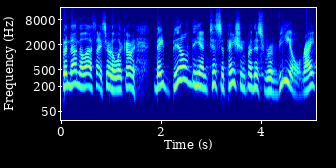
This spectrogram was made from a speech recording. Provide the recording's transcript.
but nonetheless i sort of look over. They build the anticipation for this reveal right?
